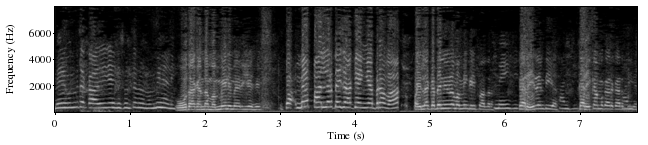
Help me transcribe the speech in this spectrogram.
ਮੇਰੀ ਮੰਮੀ ਤਾਂ ਕਾਲੀ ਜੀ ਨਹੀਂ ਸੁਣਤੇ ਮੇਰੀ ਮੰਮੀ ਹੈ ਨਹੀਂ ਉਹ ਤਾਂ ਕਹਿੰਦਾ ਮੰਮੀ ਨਹੀਂ ਮੇਰੀ ਇਹ। ਪ- ਮੈਂ ਪਾਰਲਰ ਤੇ ਜਾ ਕੇ ਆਈ ਆ ਭਰਾਵਾ। ਪਹਿਲਾਂ ਕਦੇ ਨਹੀਂ ਨਾ ਮੰਮੀ ਗਈ ਪਾਰਲਰ। ਨਹੀਂ ਜੀ। ਘਰੇ ਹੀ ਰਹਿੰਦੀ ਆ। ਹਾਂਜੀ। ਘਰੇ ਹੀ ਕੰਮ ਕਾਰ ਕਰਦੀ ਆ।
